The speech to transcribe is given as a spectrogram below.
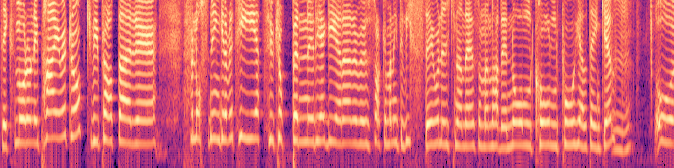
Sex morgon i Pirate Rock. Vi pratar eh, förlossning, graviditet, hur kroppen reagerar, saker man inte visste och liknande som man hade noll koll på helt enkelt. Och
